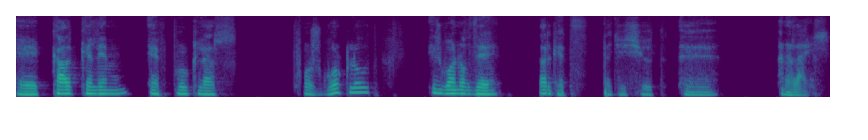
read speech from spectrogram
uh, calclm f class force workload is one of the targets that you should uh, analyze.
